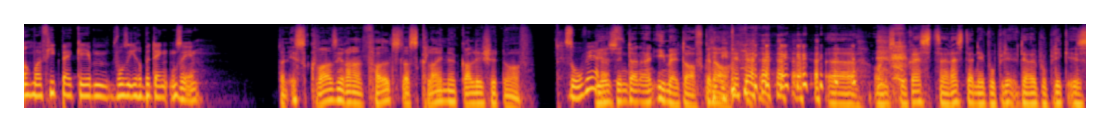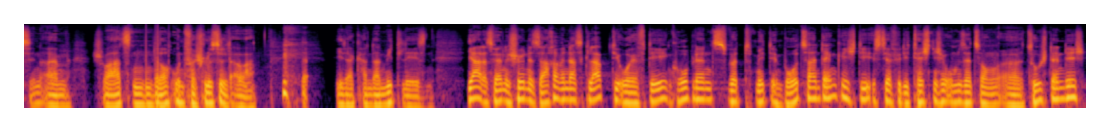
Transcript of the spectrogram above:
nochmal Feedback geben, wo sie ihre Bedenken sehen. Dann ist quasi Rheinland-Pfalz das kleine gallische Dorf. So wäre Wir das. sind dann ein E-Mail-Dorf, genau. äh, und die Rest, der Rest der Republik, der Republik ist in einem schwarzen Loch unverschlüsselt, aber jeder kann dann mitlesen. Ja, das wäre eine schöne Sache, wenn das klappt. Die OFD in Koblenz wird mit im Boot sein, denke ich. Die ist ja für die technische Umsetzung äh, zuständig.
